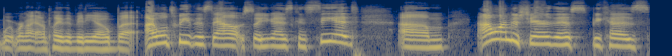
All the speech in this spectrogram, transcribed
we're not going to play the video, but I will tweet this out so you guys can see it. Um, I wanted to share this because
